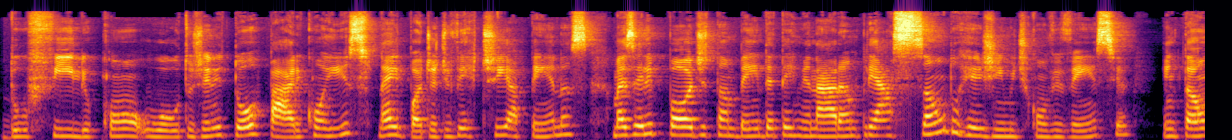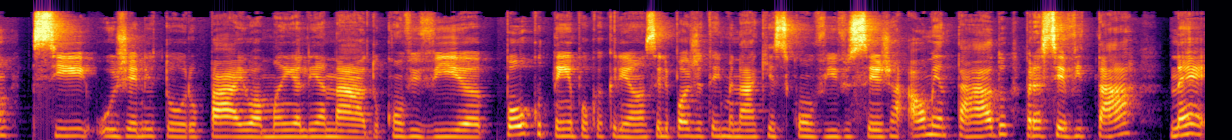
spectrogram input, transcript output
do filho com o outro genitor, pare com isso, né? Ele pode advertir apenas, mas ele pode também determinar a ampliação do regime de convivência. Então, se o genitor, o pai ou a mãe alienado convivia pouco tempo com a criança, ele pode determinar que esse convívio seja aumentado para se evitar né,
